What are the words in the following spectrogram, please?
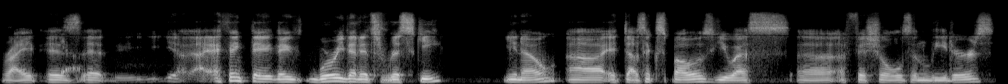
right? Is yeah. that yeah, I think they they worry that it's risky. You know, uh, it does expose U.S. Uh, officials and leaders.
